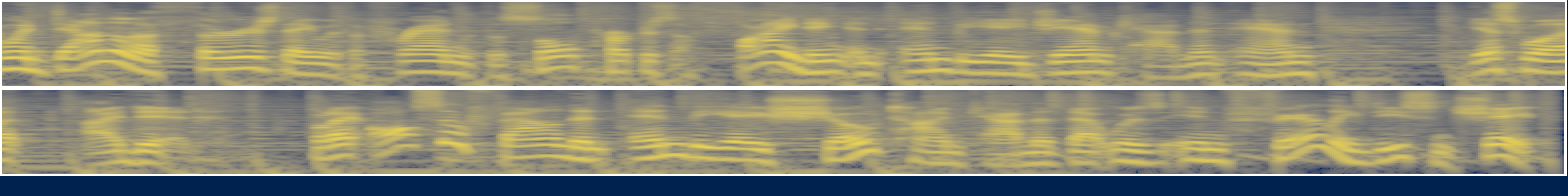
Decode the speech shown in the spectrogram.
I went down on a Thursday with a friend with the sole purpose of finding an NBA Jam cabinet, and guess what? I did. But I also found an NBA Showtime cabinet that was in fairly decent shape.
